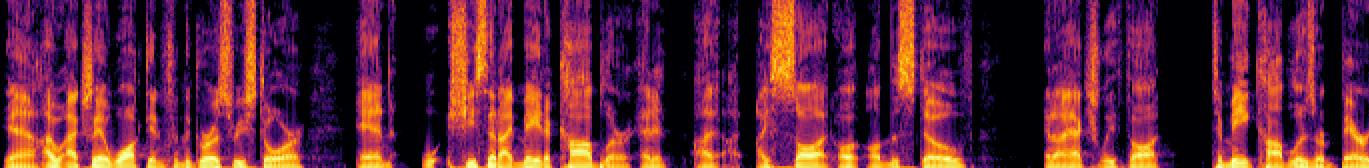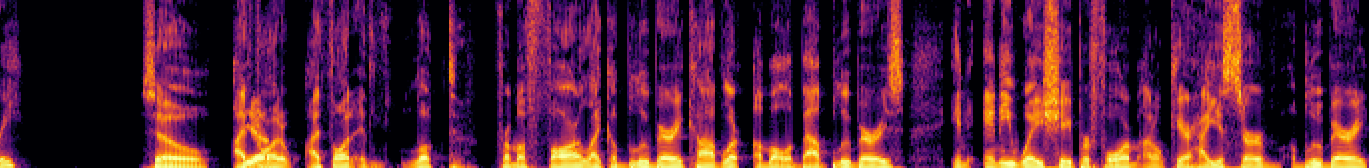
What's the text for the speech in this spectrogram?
Yeah, I actually I walked in from the grocery store and w- she said I made a cobbler and it I I- I saw it on, on the stove and I actually thought to me cobblers are berry. So I Yeah. thought it, I thought it looked from afar like a blueberry cobbler. I'm all about blueberries in any way, shape, or form. I don't care how you serve a blueberry.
